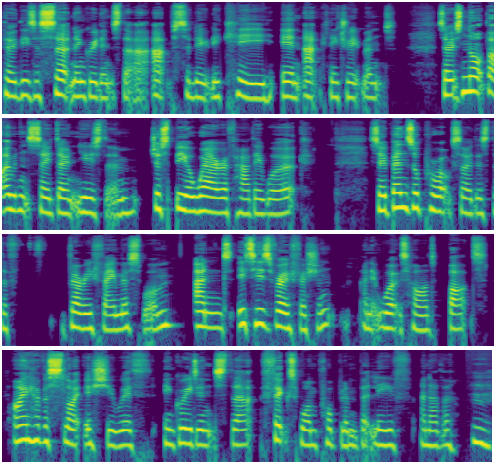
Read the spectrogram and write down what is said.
though these are certain ingredients that are absolutely key in acne treatment. So it's not that I wouldn't say don't use them. Just be aware of how they work. So benzoyl peroxide is the f- very famous one, and it is very efficient and it works hard. But I have a slight issue with ingredients that fix one problem but leave another. Mm.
